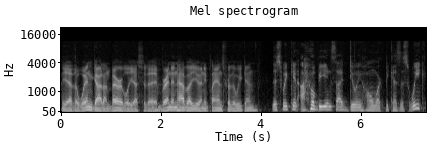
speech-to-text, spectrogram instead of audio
yeah, the wind got unbearable yesterday. Mm-hmm. Brendan, how about you? Any plans for the weekend? This weekend, I will be inside doing homework because this week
